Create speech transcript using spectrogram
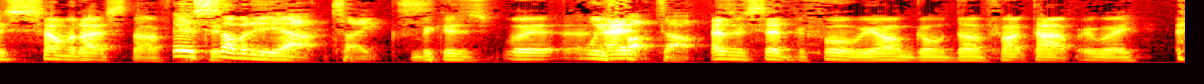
it's some of that stuff. Because, some of the outtakes. because we We as, fucked up. As we said before, we aren't gone done fucked up, have we?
